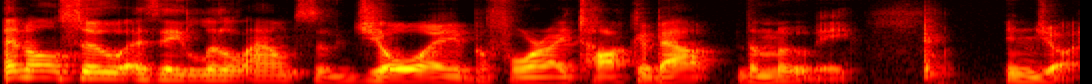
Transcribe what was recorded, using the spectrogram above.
And also as a little ounce of joy before I talk about the movie. Enjoy.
